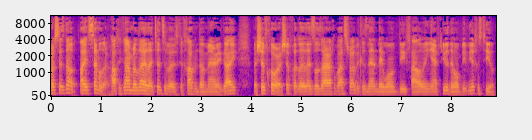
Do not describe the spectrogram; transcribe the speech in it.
Or says, no, like similar. Hachikam Relay, like Tinsava is Kachav don't marry a guy, a Shivchor, a Shivchot Lelez Lazarach Basra, because then they won't be following after you, they won't be Michas to you.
